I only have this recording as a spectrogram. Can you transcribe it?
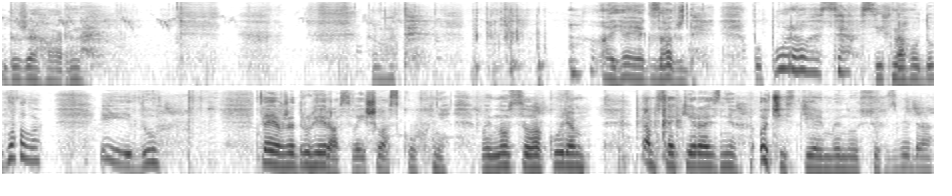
Дуже гарно. От. А я, як завжди, попоралася, всіх нагодувала і йду. Це я вже другий раз вийшла з кухні, виносила курям, там всякі різні очистки я їм виносю з відра,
